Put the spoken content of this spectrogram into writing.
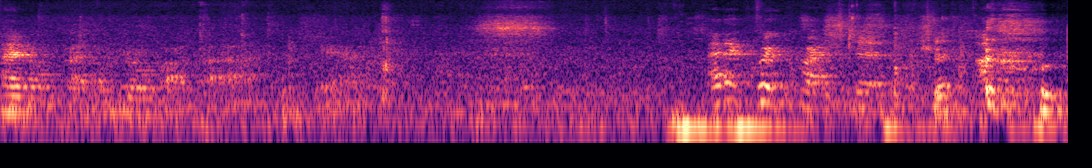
I don't, I don't know about that. Yeah. I had a quick question. Sure. Um,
